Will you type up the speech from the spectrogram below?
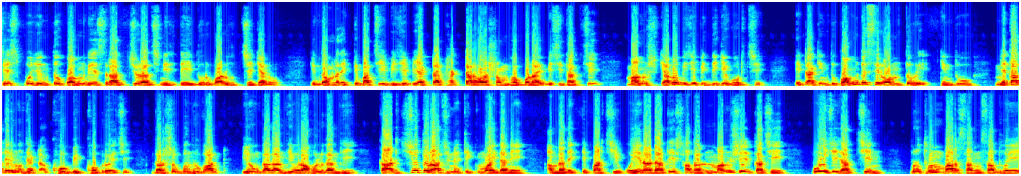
শেষ পর্যন্ত কংগ্রেস রাজ্য রাজনীতিতেই দুর্বল হচ্ছে কেন? কিন্তু আমরা দেখতে পাচ্ছি বিজেপি একটা ফ্যাক্টর হওয়ার সম্ভাবনায় বেশি থাকছে। মানুষ কেন বিজেপির দিকে ঘুরছে? এটা কিন্তু কংগ্রেসের অন্তরে কিন্তু নেতাদের মধ্যে একটা ক্ষোভ বিক্ষোভ রয়েছে। দর্শক বন্ধুগণ, প্রিয়ঙ্কা গান্ধী ও রাহুল গান্ধী কার্যত রাজনৈতিক ময়দানে আমরা দেখতে পাচ্ছি ওয়েনাডাতে সাধারণ মানুষের কাছে পৌঁছে যাচ্ছেন। প্রথমবার সাংসদ হয়ে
